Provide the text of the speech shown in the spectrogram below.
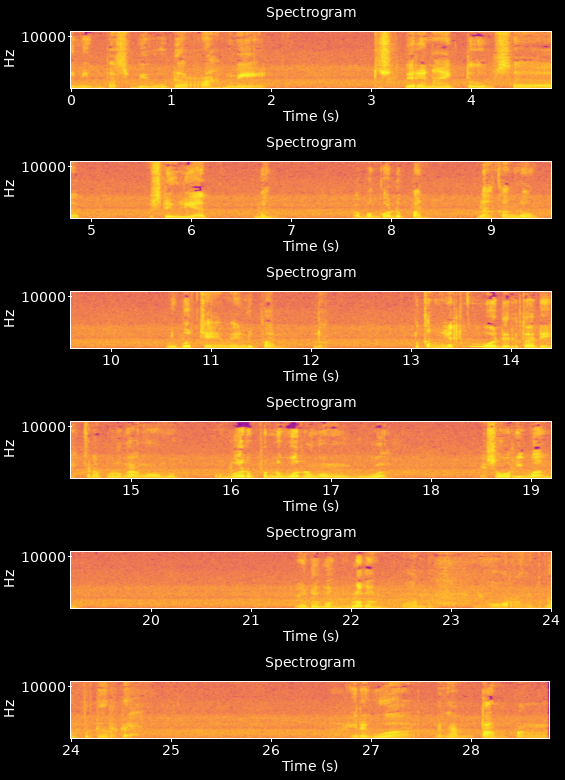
ini bus B udah rame terus supirnya naik tuh set. Terus dia ngeliat bang abang kok depan? Belakang dong. Ini buat cewek yang depan. Loh lu kan ngeliat gua dari tadi kenapa lu nggak ngomong? Baru penuh baru ngomong gua. Eh sorry bang ya udah bang belakang. Waduh ini orang bener-bener dah. Akhirnya gua dengan tampang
